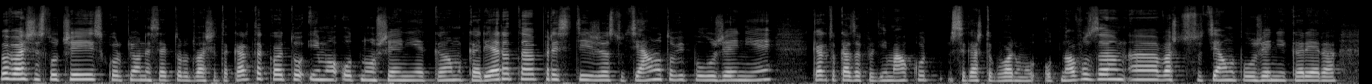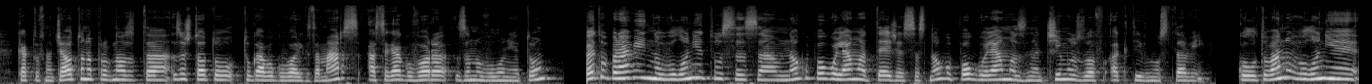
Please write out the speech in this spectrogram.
Във вашия случай Скорпион е сектор от вашата карта, който има отношение към кариерата, престижа, социалното ви положение – Както казах преди малко, сега ще говорим отново за а, вашето социално положение и кариера, както в началото на прогнозата, защото тогава говорих за Марс, а сега говоря за новолунието, което прави новолунието с а, много по-голяма тежест, с много по-голяма значимост в активността ви. Около това новолуние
